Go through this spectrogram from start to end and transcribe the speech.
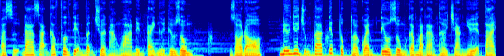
và sự đa dạng các phương tiện vận chuyển hàng hóa đến tay người tiêu dùng. Do đó, nếu như chúng ta tiếp tục thói quen tiêu dùng các mặt hàng thời trang như hiện tại,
